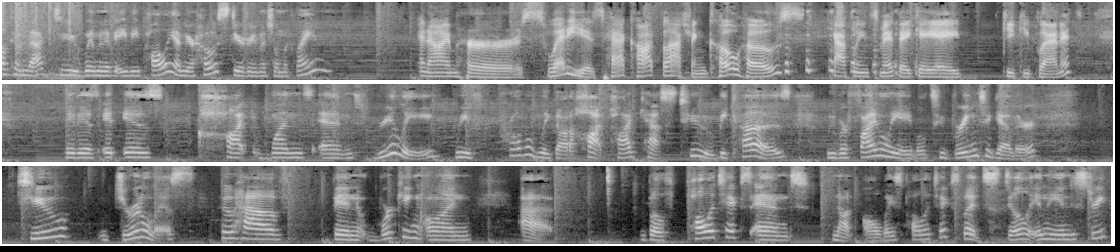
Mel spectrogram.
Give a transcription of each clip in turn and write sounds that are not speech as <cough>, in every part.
Welcome back to Women of ABpoli. I'm your host, Deirdre Mitchell-MacLean. And I'm her sweaty as heck, hot flashing co host, <laughs> Kathleen Smith, aka Kiki Planet. It is, it is hot ones, and really, we've probably got a hot podcast too because we were finally able to bring together two journalists who have been working on uh, both politics and not always politics, but still in the industry.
